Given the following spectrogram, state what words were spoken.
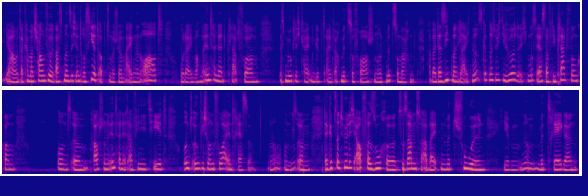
ja, und da kann man schauen, für was man sich interessiert, ob zum Beispiel am eigenen Ort oder eben auf einer Internetplattform es Möglichkeiten gibt, einfach mitzuforschen und mitzumachen. Aber da sieht man gleich, ne? es gibt natürlich die Hürde, ich muss erst auf die Plattform kommen und ähm, braucht schon eine Internetaffinität und irgendwie schon ein Vorinteresse. Ne? Und mhm. ähm, da gibt es natürlich auch Versuche, zusammenzuarbeiten mit Schulen, eben ne, mit Trägern,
